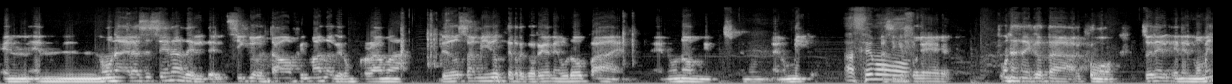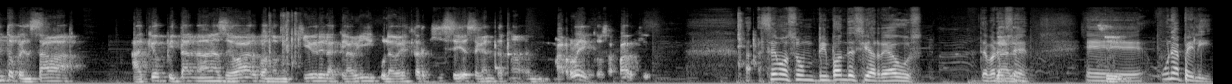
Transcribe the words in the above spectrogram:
en, en una de las escenas del, del ciclo que estábamos filmando, que era un programa de dos amigos que recorrían Europa en, en un ómnibus, en un, en un micro. Hacemos. Así que fue una anécdota como. Yo en el, en el momento pensaba. ¿A qué hospital me van a llevar cuando me quiebre la clavícula? Voy a estar 15 días acá en Marruecos, aparte. Hacemos un ping-pong de cierre, Agus. ¿Te parece? Eh, Una peli.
